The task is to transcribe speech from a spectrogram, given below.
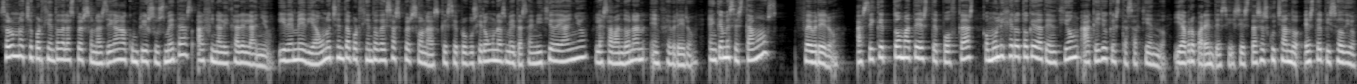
Solo un 8% de las personas llegan a cumplir sus metas al finalizar el año y de media un 80% de esas personas que se propusieron unas metas a inicio de año las abandonan en febrero. ¿En qué mes estamos? Febrero. Así que tómate este podcast como un ligero toque de atención a aquello que estás haciendo. Y abro paréntesis, si estás escuchando este episodio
